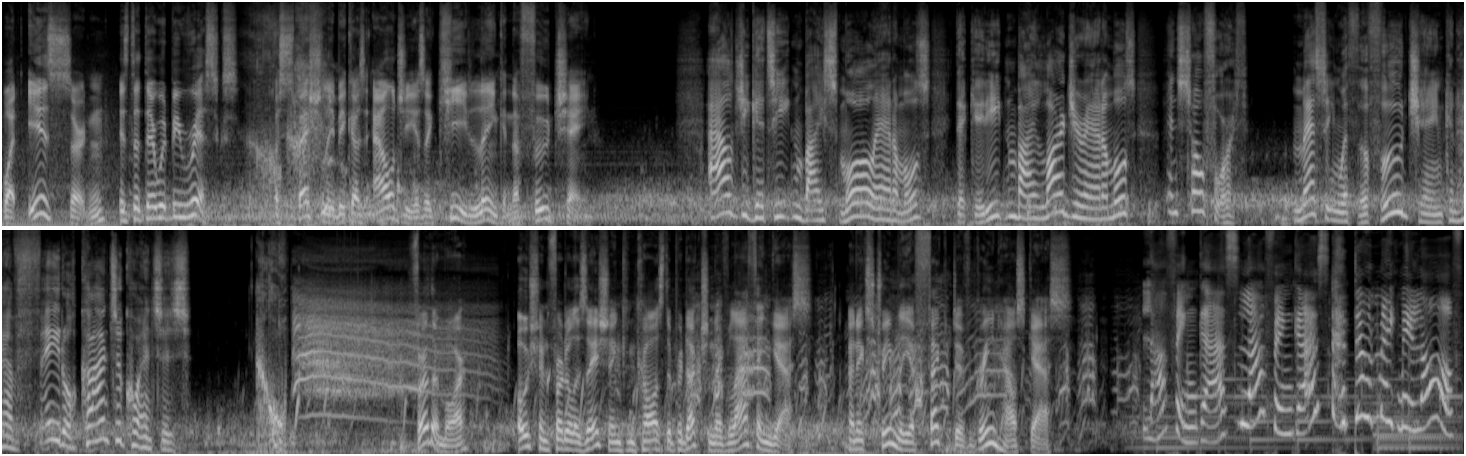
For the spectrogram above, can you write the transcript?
What is certain is that there would be risks, especially because algae is a key link in the food chain. Algae gets eaten by small animals that get eaten by larger animals, and so forth. Messing with the food chain can have fatal consequences. Furthermore, ocean fertilization can cause the production of laughing gas, an extremely effective greenhouse gas. Laughing gas, laughing gas, don't make me laugh.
